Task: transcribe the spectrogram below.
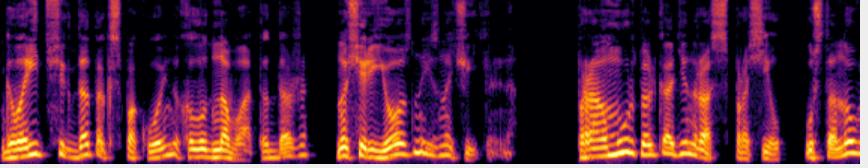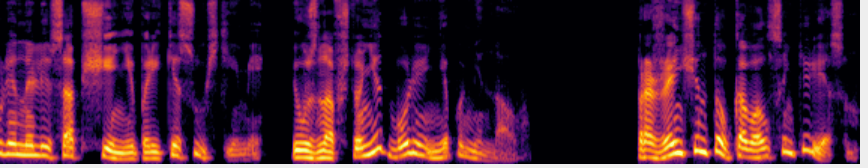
Говорит всегда так спокойно, холодновато даже, но серьезно и значительно. Про Амур только один раз спросил, установлено ли сообщение по реке с устьями, и, узнав, что нет, более не поминал. Про женщин толковал с интересом,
